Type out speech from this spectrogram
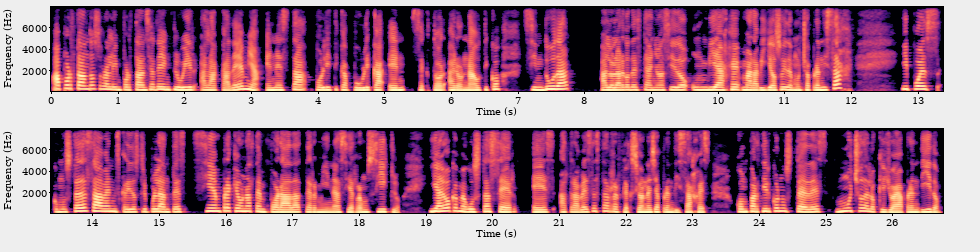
aportando sobre la importancia de incluir a la academia en esta política pública en sector aeronáutico. Sin duda, a lo largo de este año ha sido un viaje maravilloso y de mucho aprendizaje. Y pues, como ustedes saben, mis queridos tripulantes, siempre que una temporada termina, cierra un ciclo. Y algo que me gusta hacer es, a través de estas reflexiones y aprendizajes, compartir con ustedes mucho de lo que yo he aprendido.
